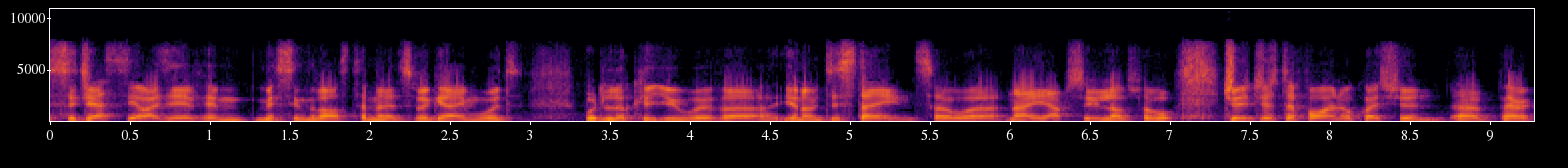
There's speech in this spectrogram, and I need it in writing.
suggest the idea of him missing the last ten minutes of a game, would would look at you with uh, you know disdain. So uh, no, he absolutely loves football. Just, just a final question, uh, Perry.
